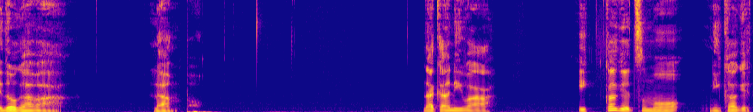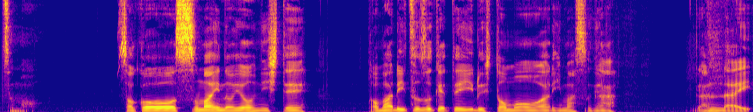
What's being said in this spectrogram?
江戸川乱歩中には1ヶ月も2ヶ月もそこを住まいのようにして泊まり続けている人もありますが元来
